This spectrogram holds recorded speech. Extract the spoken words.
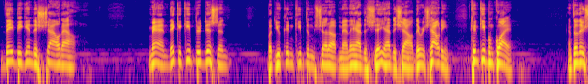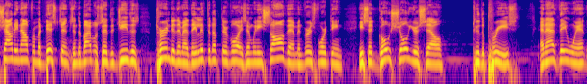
they begin to shout out. Man, they could keep their distance, but you couldn't keep them shut up, man. They had to, they had to shout. They were shouting. Couldn't keep them quiet. And so they're shouting out from a distance. And the Bible said that Jesus turned to them as they lifted up their voice. And when he saw them in verse 14, he said, Go show yourself to the priest. And as they went,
